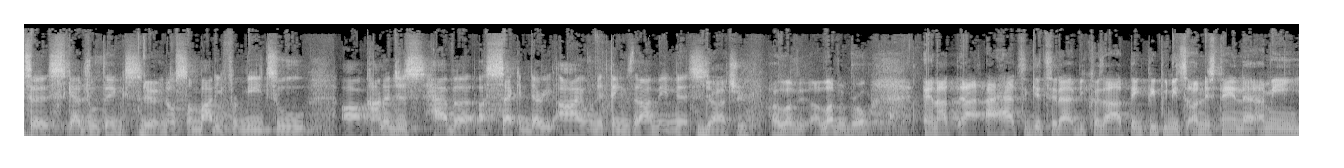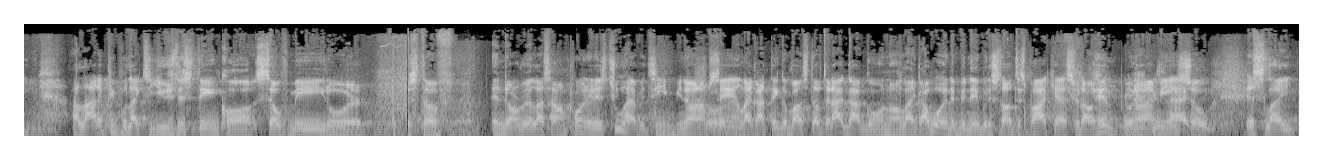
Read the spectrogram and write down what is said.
to schedule things. Yeah. You know, somebody for me to uh, kind of just have a, a secondary eye on the things that I may miss. Got you. I love it. I love it, bro. And I, I, I had to get to that because I think people need to understand that. I mean, a lot of people like to use this thing called self-made or the stuff and don't realize how important it is to have a team. You know what I'm saying? Like I think about stuff that I got going on. Like I wouldn't have been able to start this podcast without him. You know what I mean? So it's like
